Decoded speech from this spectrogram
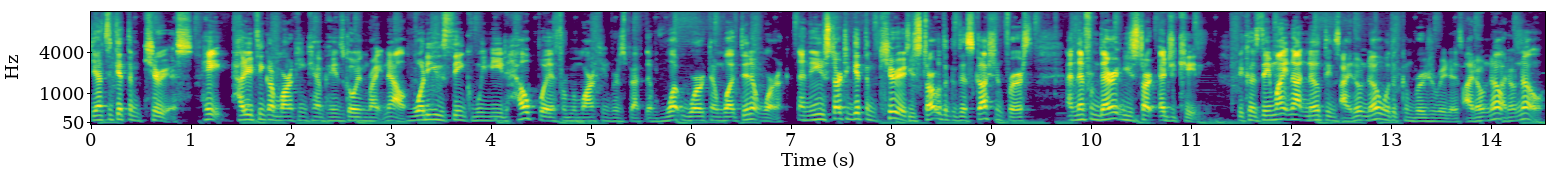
you have to get them curious. Hey, how do you think our marketing campaign is going right now? What do you think we need help with from a marketing perspective? What worked and what didn't work? And then you start to get them curious. You start with a discussion first, and then from there you start educating because they might not know things. I don't know what the conversion rate is. I don't know. I don't know.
